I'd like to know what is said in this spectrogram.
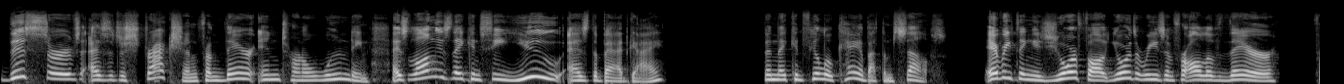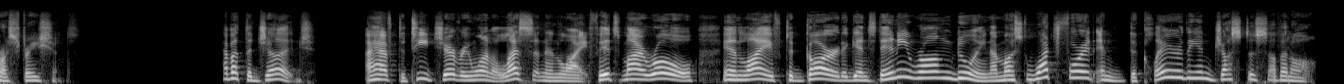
This serves as a distraction from their internal wounding. As long as they can see you as the bad guy, then they can feel okay about themselves. Everything is your fault. You're the reason for all of their frustrations. How about the judge? I have to teach everyone a lesson in life. It's my role in life to guard against any wrongdoing. I must watch for it and declare the injustice of it all.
